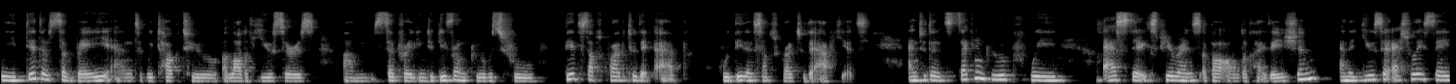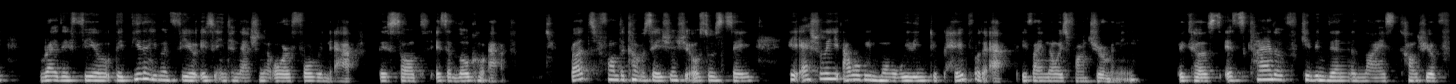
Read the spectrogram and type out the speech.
we did a survey and we talked to a lot of users um, separate into different groups who did subscribe to the app, who didn't subscribe to the app yet. And to the second group, we asked their experience about our localization. And the user actually say, right, they feel they didn't even feel it's an international or a foreign app. They thought it's a local app. But from the conversation, she also say, hey, actually, I will be more willing to pay for the app if I know it's from Germany because it's kind of giving them a nice country of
